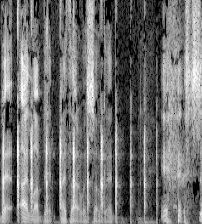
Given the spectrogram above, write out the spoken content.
But I loved it. I thought it was so good. Yeah, so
